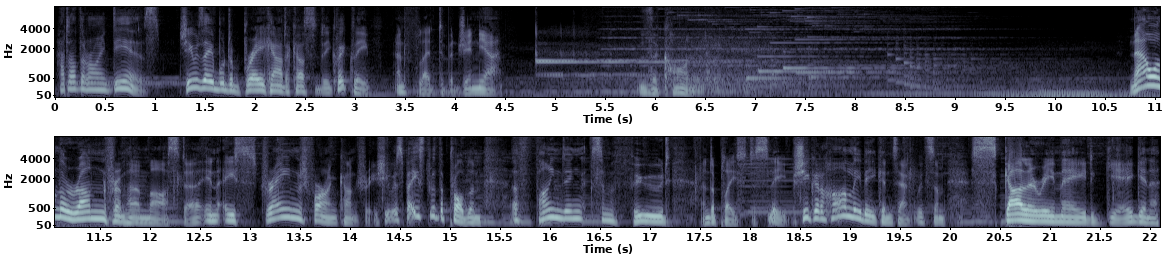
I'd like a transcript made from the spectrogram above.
had other ideas. She was able to break out of custody quickly and fled to Virginia. The Con. Now on the run from her master in a strange foreign country, she was faced with the problem of finding some food and a place to sleep. She could hardly be content with some scullery maid gig in a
